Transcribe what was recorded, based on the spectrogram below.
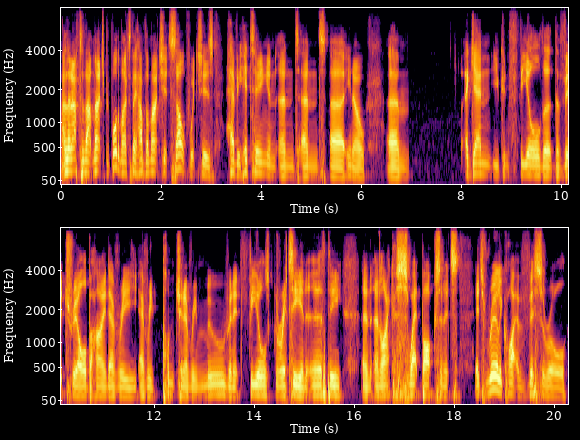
And then after that match, before the match, they have the match itself, which is heavy hitting and and and uh, you know. Um, again, you can feel the the vitriol behind every every punch and every move, and it feels gritty and earthy and, and like a sweat box, and it's it's really quite a visceral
